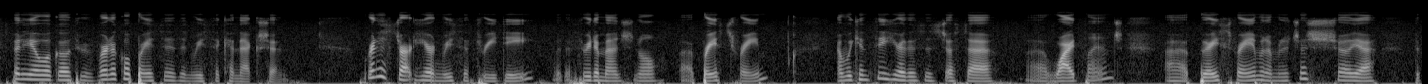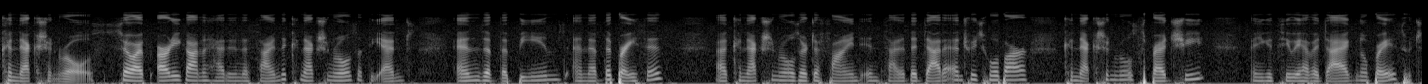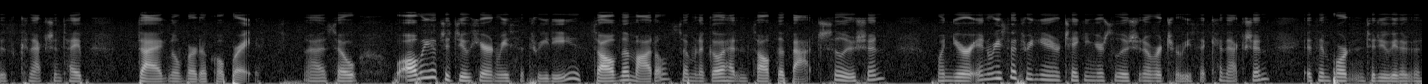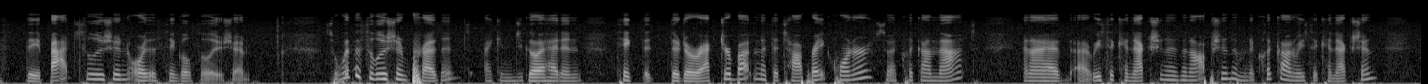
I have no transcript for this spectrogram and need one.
this video we'll go through vertical braces in RISAConnection. We're going to start here in RISA 3D with a three-dimensional uh, brace frame. And we can see here this is just a, a wide flange uh, brace frame and I'm going to just show you the connection rules. So I've already gone ahead and assigned the connection rules at the end, ends of the beams and of the braces. Uh, connection rules are defined inside of the data entry toolbar connection rules spreadsheet and you can see we have a diagonal brace which is connection type diagonal vertical brace. Uh, so all we have to do here in RISA 3D is solve the model. So I'm going to go ahead and solve the batch solution. When you're in RISA 3D and you're taking your solution over to RISAConnection, it's important to do either the, the batch solution or the single solution. So with the solution present, I can go ahead and take the, the director button at the top right corner. So I click on that, and I have uh, RISAConnection as an option. I'm going to click on RISAConnection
